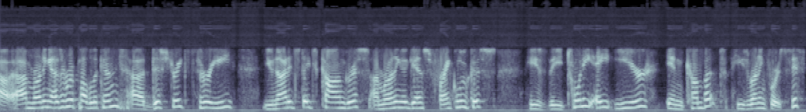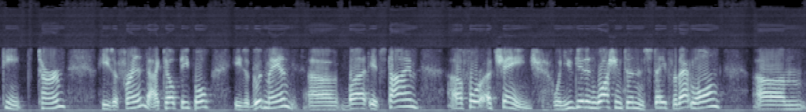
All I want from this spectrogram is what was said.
I'm running as a Republican, uh, District 3, United States Congress. I'm running against Frank Lucas. He's the 28-year incumbent. He's running for his 15th term. He's a friend. I tell people he's a good man, uh, but it's time uh, for a change. When you get in Washington and stay for that long, um,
